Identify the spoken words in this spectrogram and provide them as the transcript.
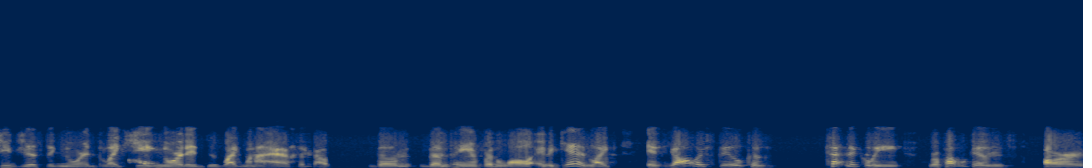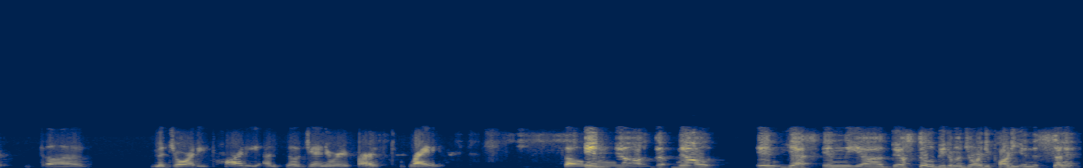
She just ignored like she ignored it just like when I asked about them them paying for the wall. And again, like if y'all are still because technically Republicans are the majority party until January first, right? So in, uh, the, now, in yes, in the uh, they'll still be the majority party in the Senate.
